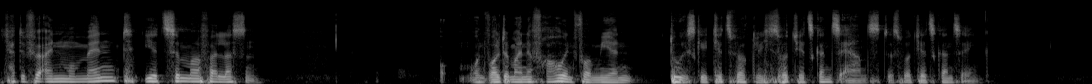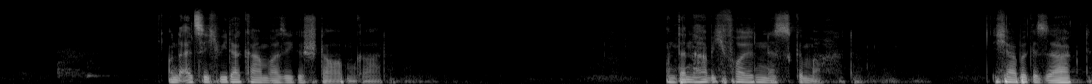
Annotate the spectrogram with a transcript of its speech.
Ich hatte für einen Moment ihr Zimmer verlassen und wollte meine Frau informieren, du, es geht jetzt wirklich, es wird jetzt ganz ernst, es wird jetzt ganz eng. Und als ich wiederkam, war sie gestorben gerade. Und dann habe ich Folgendes gemacht. Ich habe gesagt,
